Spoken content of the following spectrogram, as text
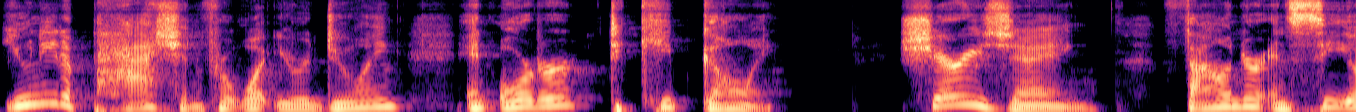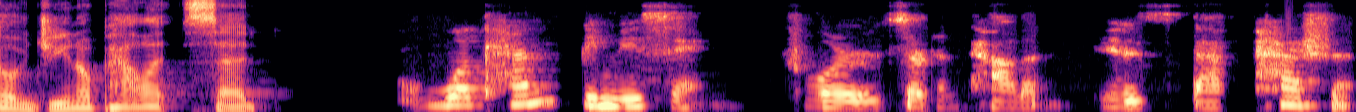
you need a passion for what you are doing in order to keep going. Sherry Zhang, founder and CEO of GenoPalette, said, What can be missing for certain talent is that passion.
